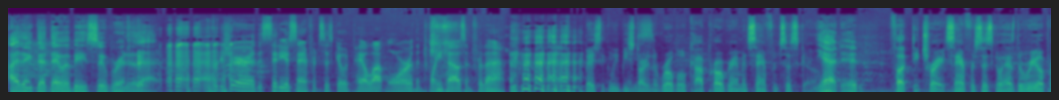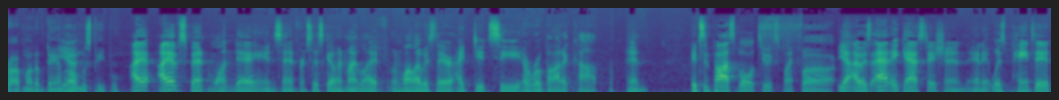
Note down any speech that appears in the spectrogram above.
I think that they would be super into that. pretty sure the city of San Francisco would pay a lot more than twenty thousand for that. Yeah. Basically, we'd be starting the RoboCop program in San Francisco. Yeah, dude. Fuck Detroit. San Francisco has the real problem of them damn Yeah. homeless people. I I have spent one day in San Francisco in my life, and while I was there, I did see a robotic cop, and it's impossible to explain. Fuck. Yeah, I was at a gas station, and it was painted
